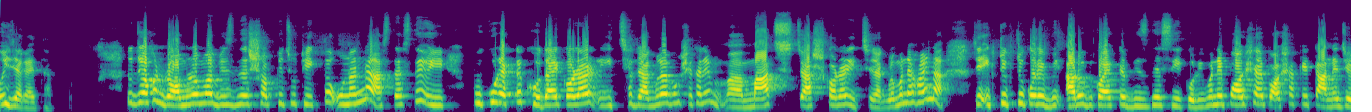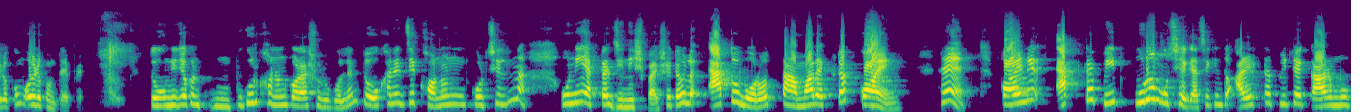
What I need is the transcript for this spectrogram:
ওই জায়গায় থাকতো। তো যখন রমরমা বিজনেস সবকিছু ঠিক, তো ওনার না আস্তে আস্তে ওই পুকুর একটা খোদাই করার ইচ্ছা জাগলো এবং সেখানে মাছ চাষ করার ইচ্ছে জাগলো। মানে হয় না যে একটু একটু করে আরও কয়েকটা বিজনেস ইয়ে করি মানে পয়সায় পয়সাকে টানে যেরকম ওই রকম টাইপের তো উনি যখন পুকুর খনন করা শুরু করলেন, তো ওখানে যে খনন করছিলেন না, উনি একটা জিনিস পায়, সেটা হলো এত বড় তামার একটা কয়েন হ্যাঁ কয়েনের একটা পিঠ পুরো মুছে গেছে, কিন্তু আরেকটা পিঠে কার মুখ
